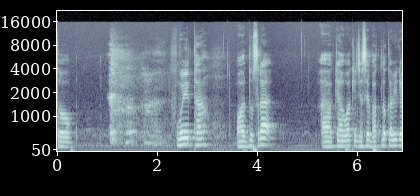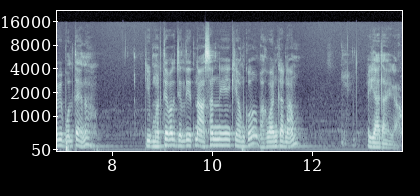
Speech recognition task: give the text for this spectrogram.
तो वो एक था। और दूसरा आ, क्या हुआ कि जैसे भक्त लोग कभी कभी बोलते हैं ना कि मरते वक्त जल्दी इतना आसान नहीं है कि हमको भगवान का नाम याद आएगा।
